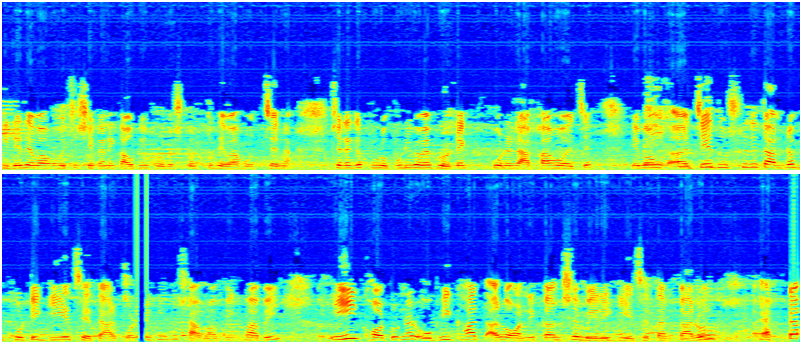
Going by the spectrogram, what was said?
ঘিরে দেওয়া হয়েছে, সেখানে কাউকে প্রবেশ করতে দেওয়া হচ্ছে না। সেটাকে পুরোপুরিভাবে প্রোটেক্ট করে রাখা হয়েছে এবং যে দুষ্কৃতি তাণ্ডব ঘটে গিয়েছে, তারপরে কিন্তু স্বাভাবিকভাবেই এই ঘটনার অভিঘাত আরও অনেকাংশে বেড়ে গিয়েছে। তার কারণ একটা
